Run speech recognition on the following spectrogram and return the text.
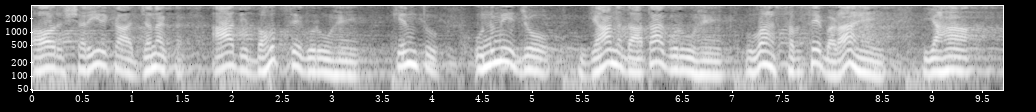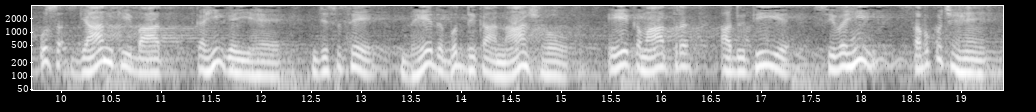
और शरीर का जनक आदि बहुत से गुरु हैं, किंतु उनमें जो ज्ञानदाता गुरु हैं, वह सबसे बड़ा है। यहाँ उस ज्ञान की बात कही गई है, जिससे भेद बुद्धि का नाश हो। एकमात्र अद्वितीय शिव ही सब कुछ हैं।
